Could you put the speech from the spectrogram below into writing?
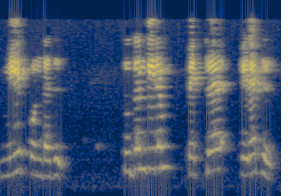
மேற்கொண்டது. சுதந்திரம் பெற்ற பிறகு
